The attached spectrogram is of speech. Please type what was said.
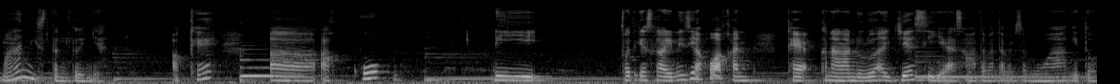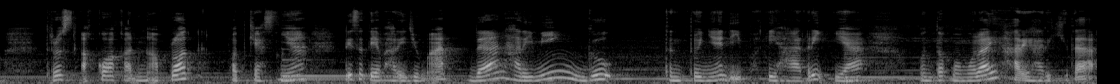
manis tentunya. Oke, okay? uh, aku di podcast kali ini sih aku akan kayak kenalan dulu aja sih ya sama teman-teman semua gitu. Terus aku akan ngupload podcastnya di setiap hari Jumat dan hari Minggu tentunya di pagi hari ya untuk memulai hari-hari kita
